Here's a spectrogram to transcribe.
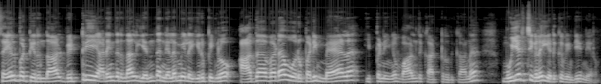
செயல்பட்டிருந்தால் வெற்றியை அடைந்திருந்தால் எந்த நிலைமையில் இருப்பீங்களோ அதை விட ஒரு படி மேலே இப்போ நீங்கள் வாழ்ந்து காட்டுறதுக்கான முயற்சிகளை எடுக்க வேண்டிய நேரம்.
